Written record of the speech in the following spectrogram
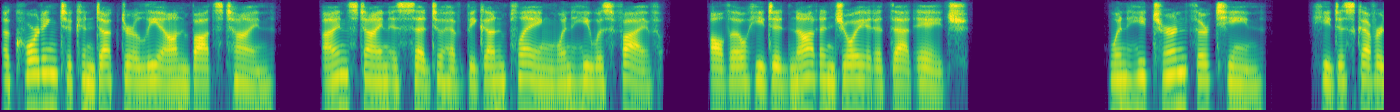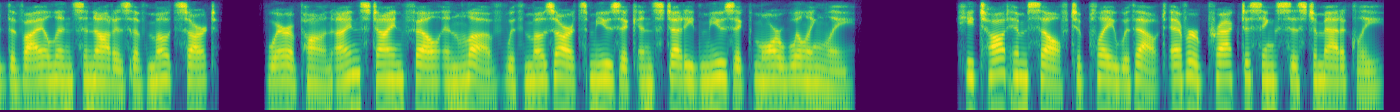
According to conductor Leon Botstein, Einstein is said to have begun playing when he was five, although he did not enjoy it at that age. When he turned 13, he discovered the violin sonatas of Mozart, whereupon Einstein fell in love with Mozart's music and studied music more willingly. He taught himself to play without ever practicing systematically,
